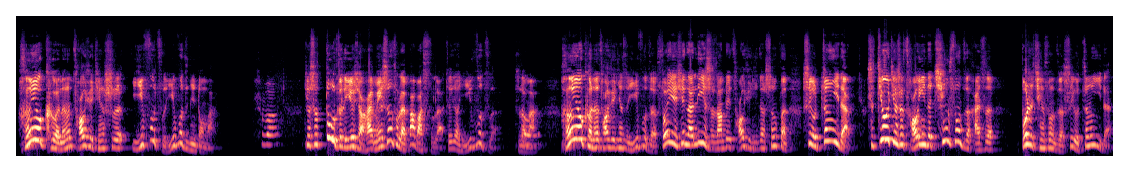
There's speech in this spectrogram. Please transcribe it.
很有可能曹雪芹是遗父子，遗父子你懂吗？是吧？就是肚子里有小孩没生出来，爸爸死了，这叫遗父子，知道吗？很有可能曹雪芹是遗父子，所以现在历史上对曹雪芹的身份是有争议的，是究竟是曹寅的亲孙子还是不是亲孙子，是有争议的。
